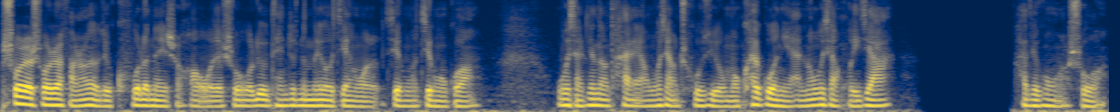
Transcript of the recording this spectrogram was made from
说着说着，反正我就哭了。那时候我就说我六天真的没有见过见过见过光，我想见到太阳，我想出去。我们快过年了，我想回家。他就跟我说，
